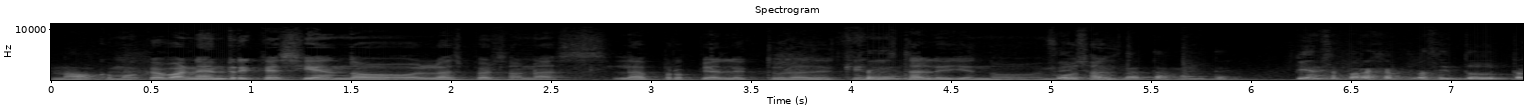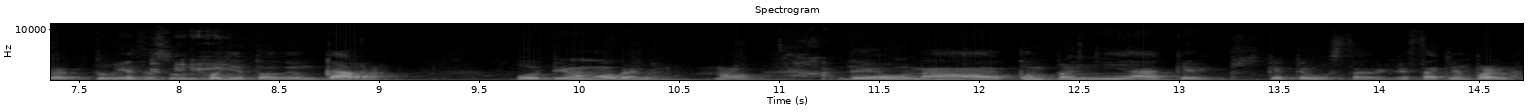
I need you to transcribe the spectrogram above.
¿No? Como que van enriqueciendo las personas la propia lectura de quien está leyendo en voz alta. Exactamente. Piensa, por ejemplo, si tú tuvieses un folleto de un carro último modelo, ¿no? De una compañía que, pues, que te gusta, que está aquí en Puebla,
